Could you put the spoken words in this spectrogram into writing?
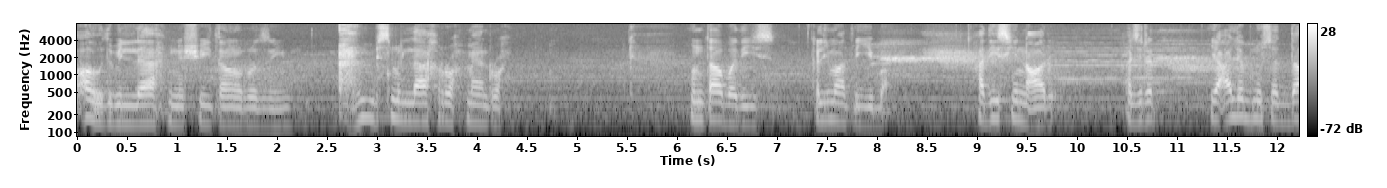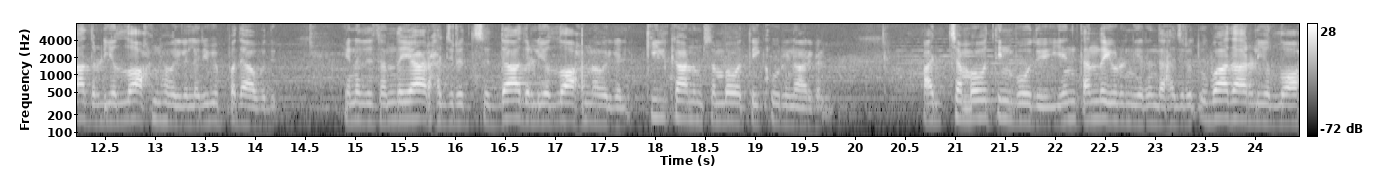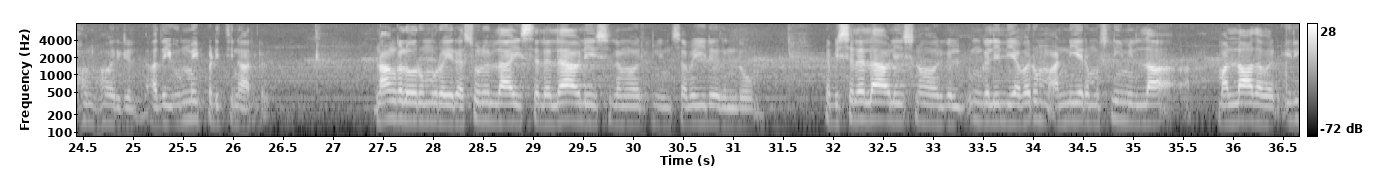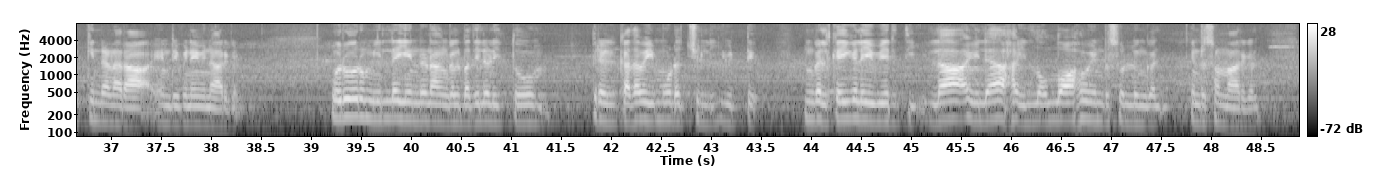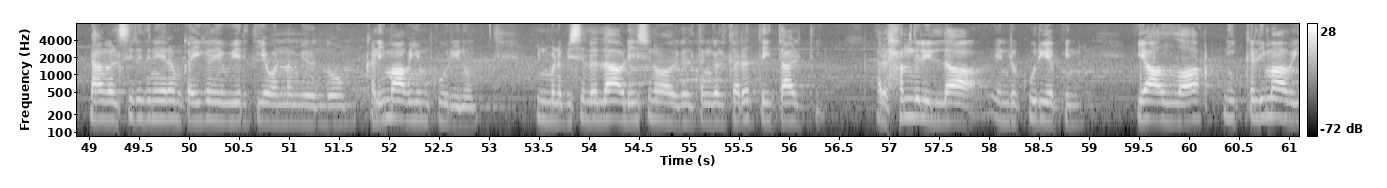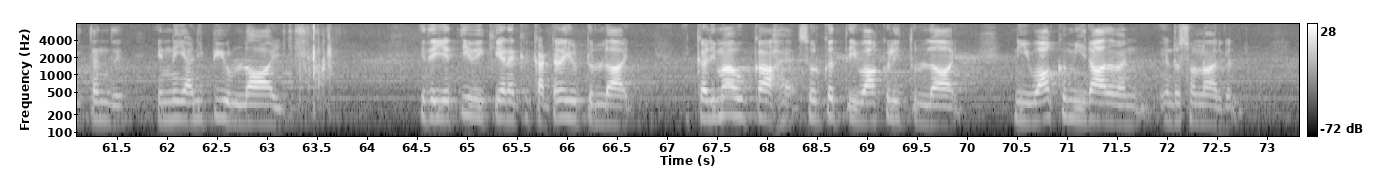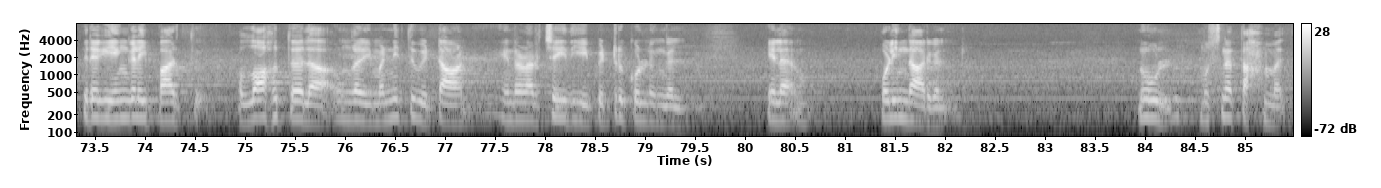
أعوذ بالله من الشيطان الرجيم بسم الله الرحمن الرحيم முன்தாப் ஹதீஸ் கலிமா தையிபா ஹதீஸ் எண் ஆறு ஹஜ்ரத் யாலிப்னு சத்தாத் அலி அல்லாஹன் அவர்கள் அறிவிப்பதாவது எனது தந்தையார் ஹஜ்ரத் சத்தாத் அலி அல்லாஹன் அவர்கள் கீழ்காணும் சம்பவத்தை கூறினார்கள் அச்சம்பவத்தின் போது என் தந்தையுடன் இருந்த ஹஜ்ரத் உபாதார் அலி அல்லாஹன் அவர்கள் அதை உண்மைப்படுத்தினார்கள் நாங்கள் ஒரு முறை ரசூலுல்லாய் சல்லா அலிஸ்லாம் அவர்களின் சபையில் இருந்தோம். நபி சல்லா அலிஸ்லாம் அவர்கள் உங்களில் எவரும் அந்நியர் முஸ்லீம் இல்லா மல்லாதவர் இருக்கின்றனரா? என்று வினவினார்கள். ஒருவரும் இல்லை என்று நாங்கள் பதிலளித்தோம். பிறகு கதவை மூடச் சொல்லிவிட்டு உங்கள் கைகளை உயர்த்தி லா இலாஹ இல்லல்லாஹு என்று சொல்லுங்கள் என்று சொன்னார்கள். நாங்கள் சிறிது நேரம் கைகளை உயர்த்திய வண்ணம் இருந்தோம். களிமாவையும் கூறினோம். பின்பு நபி சொல்லல்லா அலிஸ்லாம் அவர்கள் தங்கள் கருத்தை தாழ்த்தி அல்ஹம்துலில்லா என்று கூறிய பின் யா அல்லாஹ் நீ கலிமாவை தந்து என்னை அனுப்பியுள்ளாய். இதை எத்தி வைக்க எனக்கு கட்டளையிட்டுள்ளாய். இக்கலிமாவுக்காக சொர்க்கத்தை வாக்களித்துள்ளாய். நீ வாக்கு மீறாதவன் என்று சொன்னார்கள். பிறகு எங்களை பார்த்து அல்லாஹு தலா உங்களை மன்னித்து விட்டான் என்ற நற்செய்தியை பெற்றுக்கொள்ளுங்கள் என பொழிந்தார்கள் நூல் முஸ்னத் அஹ்மத்.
